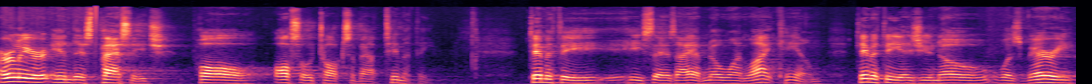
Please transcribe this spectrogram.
earlier in this passage, Paul also talks about Timothy. Timothy, he says, I have no one like him. Timothy, as you know, was very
